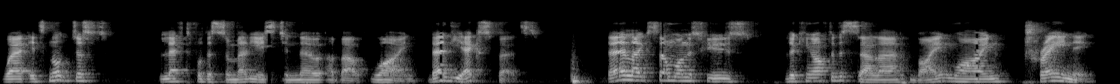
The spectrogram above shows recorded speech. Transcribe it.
where it's not just left for the sommeliers to know about wine. They're the experts. They're like someone who's looking after the cellar, buying wine, training,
